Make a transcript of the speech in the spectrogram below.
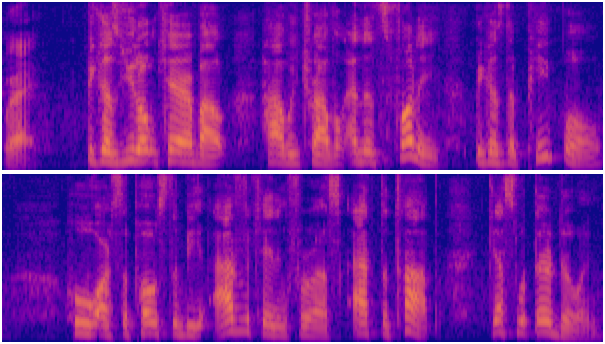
Right. Because you don't care about how we travel. And it's funny because the people who are supposed to be advocating for us at the top, guess what they're doing?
